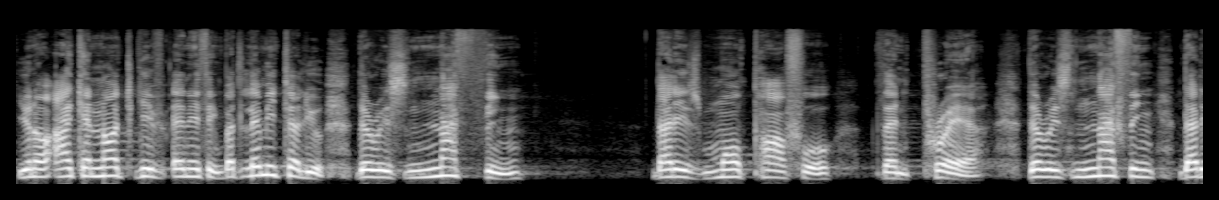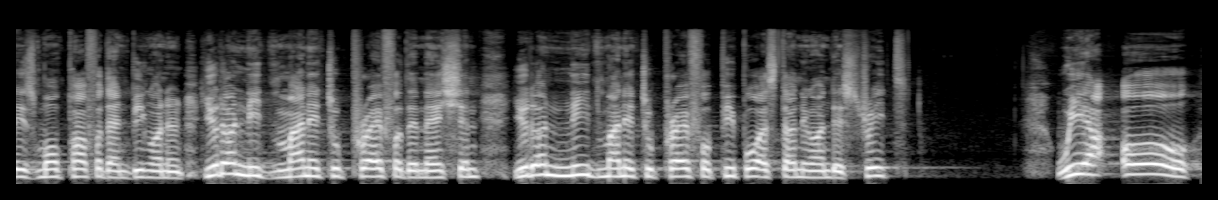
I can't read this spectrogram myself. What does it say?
you know, I cannot give anything. But let me tell you, there is nothing that is more powerful than prayer. There is nothing that is more powerful than being on. You don't need money to pray for the nation. You don't need money to pray for people who are standing on the street. We are all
